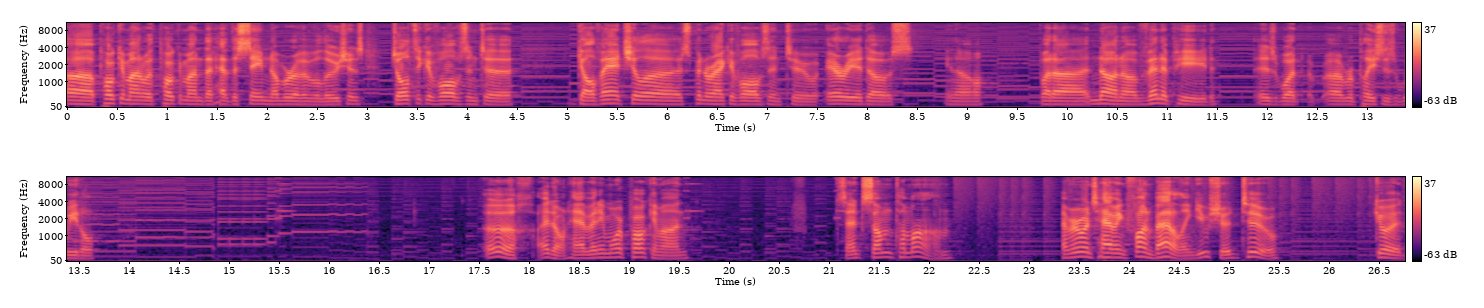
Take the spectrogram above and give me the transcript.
uh, Pokemon with Pokemon that have the same number of evolutions. Joltik evolves into Galvantula, Spinarak evolves into Ariados, you know. But, uh, no, no, Venipede is what uh, replaces Weedle. Ugh, I don't have any more Pokemon. Sent some to mom. Everyone's having fun battling, you should too. Good.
